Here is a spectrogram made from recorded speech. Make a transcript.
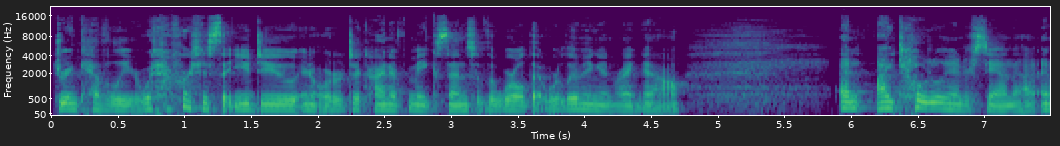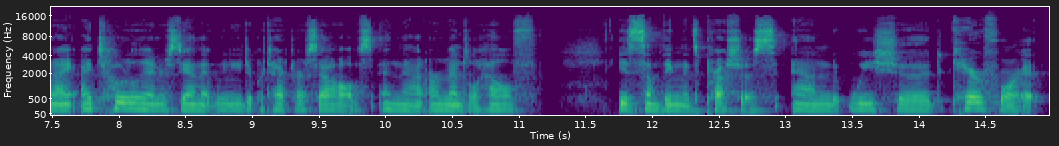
drink heavily or whatever it is that you do in order to kind of make sense of the world that we're living in right now. And I totally understand that. And I, I totally understand that we need to protect ourselves and that our mental health is something that's precious and we should care for it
